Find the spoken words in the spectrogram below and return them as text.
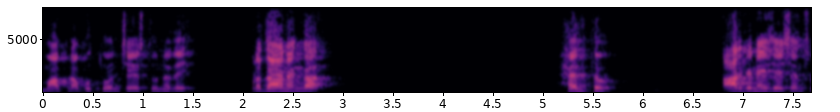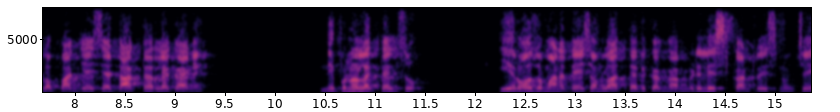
మా ప్రభుత్వం చేస్తున్నది. ప్రధానంగా హెల్త్ ఆర్గనైజేషన్స్లో పనిచేసే డాక్టర్లే కానీ నిపుణులకు తెలుసు ఈరోజు మన దేశంలో అత్యధికంగా మిడిల్ ఈస్ట్ కంట్రీస్ నుంచి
